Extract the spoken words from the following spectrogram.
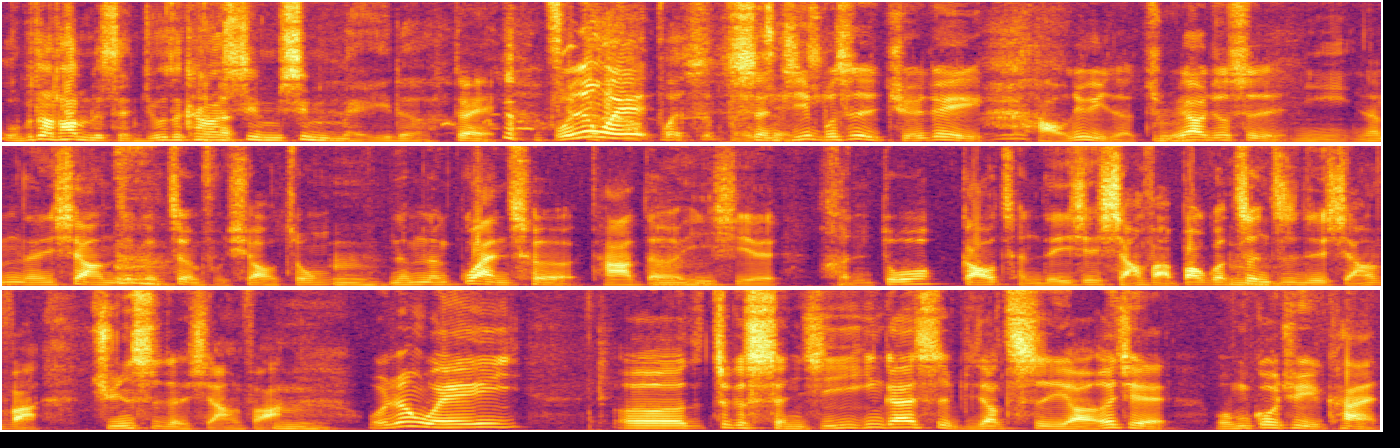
我不知道他们的省级，我只看到姓 姓梅的。对，我认为 省级不是绝对考虑的，主要就是你能不能向这个政府效忠，嗯能不能贯彻他的一些很多高层的一些想法，包括政治的想法、军事的想法。我认为。呃，这个省级应该是比较次要，而且我们过去一看，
